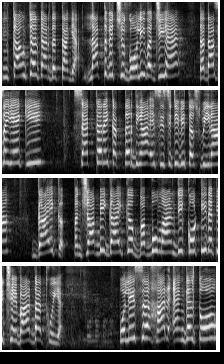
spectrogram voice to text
ਇਸ ਦਾ ਐਨਕਾਊਂਟਰ ਕਰ ਦਿੱਤਾ ਗਿਆ। ਲੱਤ ਵਿੱਚ ਗੋਲੀ ਵੱਜੀ ਹੈ। ਤਾਂ ਦੱਸ ਦਈਏ ਕਿ ਸੈਕਟਰ 71 ਦੀਆਂ ਇਹ ਸੀਸੀਟੀਵੀ ਤਸਵੀਰਾਂ ਗਾਇਕ, ਪੰਜਾਬੀ ਗਾਇਕ ਬੱਬੂ ਮਾਨ ਦੀ ਕੋਠੀ ਦੇ ਪਿੱਛੇ ਵਾਰਦਾਤ ਹੋਈ ਹੈ। ਪੁਲਿਸ ਹਰ ਐਂਗਲ ਤੋਂ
